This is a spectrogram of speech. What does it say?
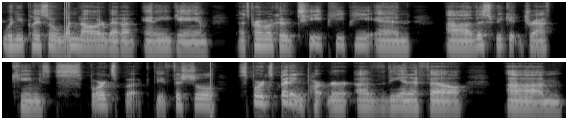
when you place a $1 bet on any game. That's promo code TPPN uh, this week at DraftKings Sportsbook, the official sports betting partner of the NFL. Um,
